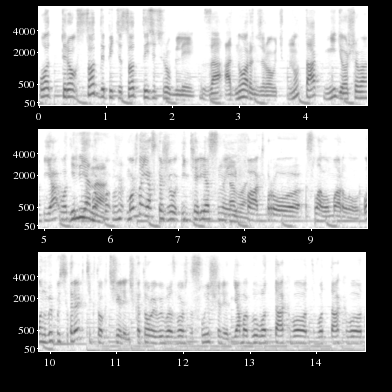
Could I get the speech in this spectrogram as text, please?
от 300 до 500 тысяч рублей за одну аранжировочку. Ну так, недешево. Я вот Елена. я- можно я скажу интересный Давай. факт про Славу Марлоу? Он выпустил трек TikTok Challenge, который вы, возможно, слышали. Я могу вот так вот, вот так вот,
